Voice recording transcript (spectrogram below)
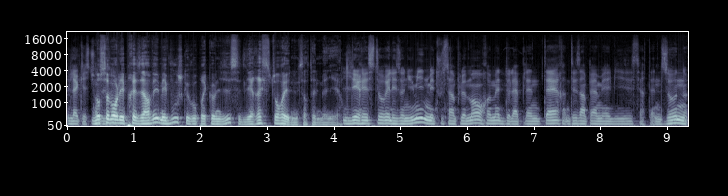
La question non seulement les préserver, mais vous, ce que vous préconisez, c'est de les restaurer d'une certaine manière. Les restaurer les zones humides, mais tout simplement remettre de la pleine terre, désimperméabiliser certaines zones,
